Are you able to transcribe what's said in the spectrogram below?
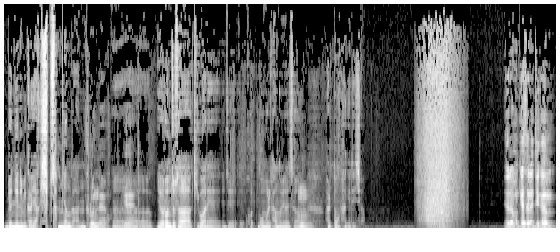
몇 년입니까? 약 13년간 그렇네요. 어, 예. 여론조사 기관에 이제 호- 몸을 담으면서 음. 활동을 하게 되죠. 여러분께서는 지금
